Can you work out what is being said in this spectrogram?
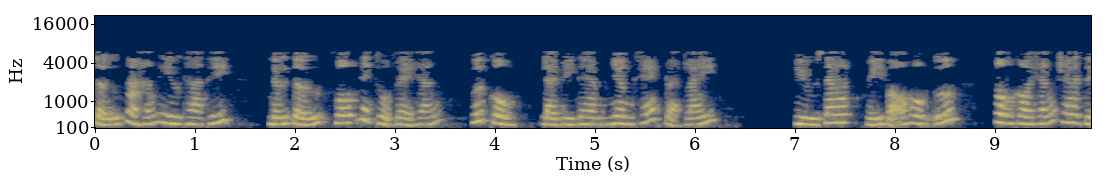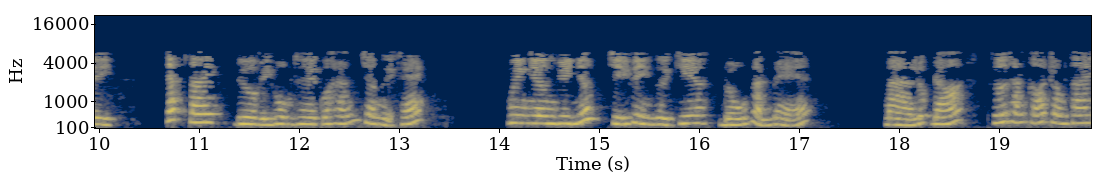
tử mà hắn yêu tha thiết, nữ tử vốn nên thuộc về hắn, cuối cùng lại bị nam nhân khác đoạt lấy. Điều ra hủy bỏ hôn ước, không coi hắn ra gì, chắp tay đưa vị hôn thê của hắn cho người khác. Nguyên nhân duy nhất chỉ vì người kia đủ mạnh mẽ. Mà lúc đó, thứ hắn có trong tay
